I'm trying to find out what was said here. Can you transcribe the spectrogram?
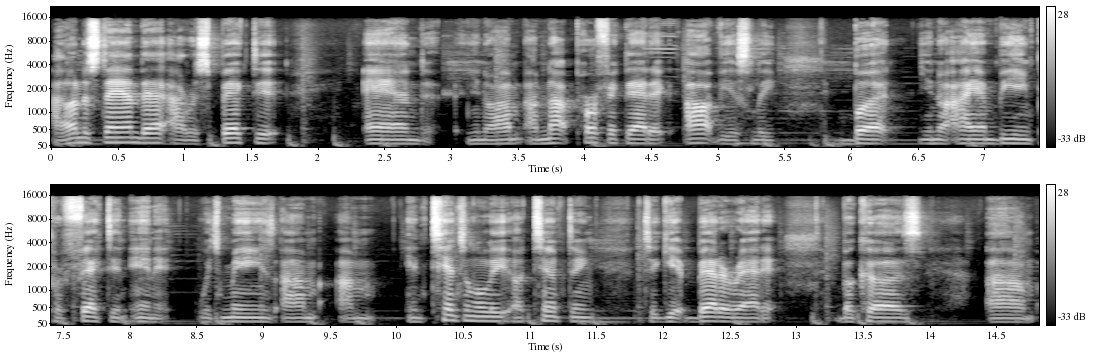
I understand that, I respect it. And, you know, I'm, I'm not perfect at it, obviously, but, you know, I am being perfected in it, which means I'm, I'm intentionally attempting to get better at it because um,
